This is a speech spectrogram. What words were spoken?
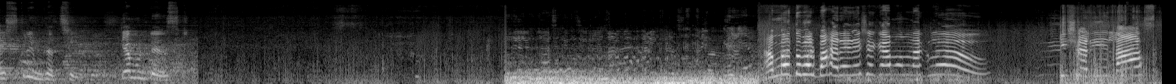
আইসক্রিম খাচ্ছি। কেমন টেস্ট আম্মা, তোমার বাহারাইন এসে কেমন লাগল? শাড়ি লাস্ট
